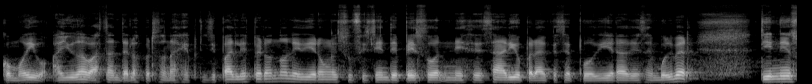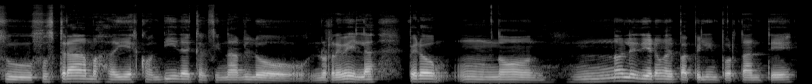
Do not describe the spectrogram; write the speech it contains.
Como digo, ayuda bastante a los personajes principales, pero no le dieron el suficiente peso necesario para que se pudiera desenvolver tiene sus tramas ahí escondidas que al final lo, lo revela, pero mm, no, no le dieron el papel importante.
